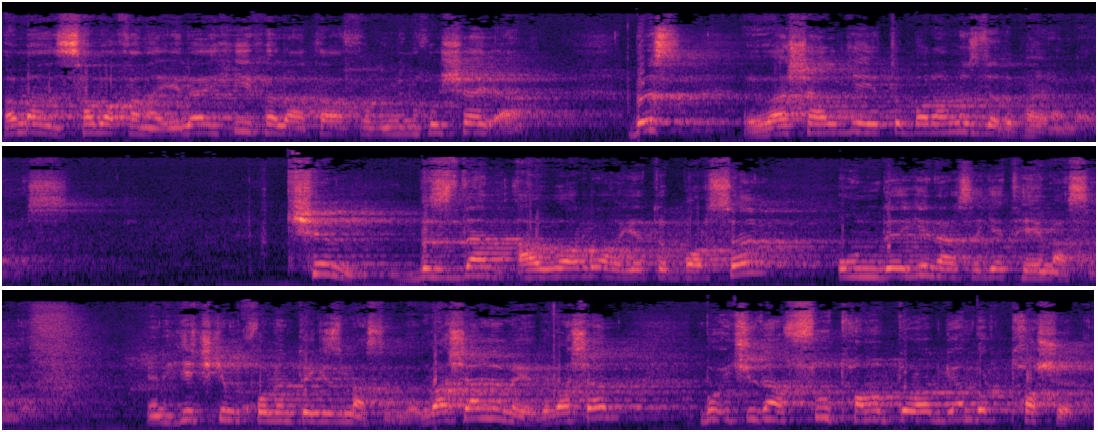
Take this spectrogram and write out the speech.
Faman sabaqana ilayhi fala ta'khud minhu shay'a. Biz vashalga yetib boramiz dedi payg'ambarimiz. Kim bizdan avvalroq yetib borsa, undagi narsaga tegmasin dedi. Ya'ni hech kim qo'lini tegizmasin dedi. Vashal nima edi? Vashal bu ichidan suv tomib turadigan bir tosh edi.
